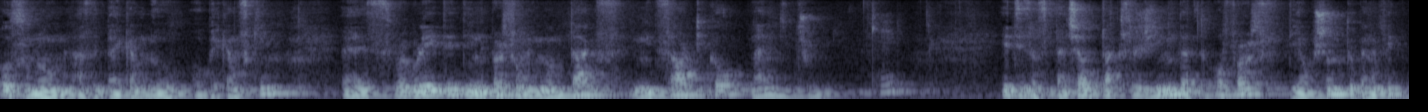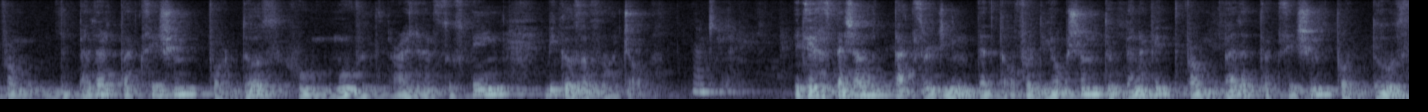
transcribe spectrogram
also known as the Beckham Law or Beckham Scheme, is regulated in the personal income tax in its Article 93. Okay. It is a special tax regime that offers the option to benefit from the better taxation for those who moved residence to Spain because of a job. Okay. It is a special tax regime that offers the option to benefit from better taxation for those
